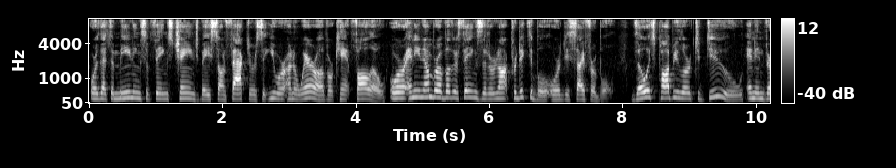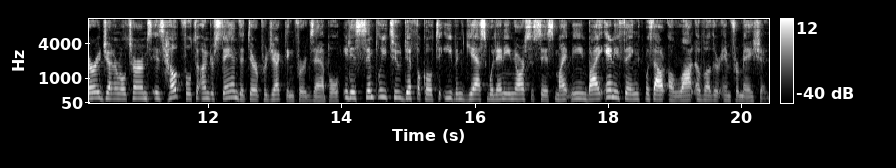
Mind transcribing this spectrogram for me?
Or that the meanings of things change based on factors that you are unaware of or can't follow, or any number of other things that are not predictable or decipherable though it's popular to do and in very general terms is helpful to understand that they're projecting, for example, it is simply too difficult to even guess what any narcissist might mean by anything without a lot of other information.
